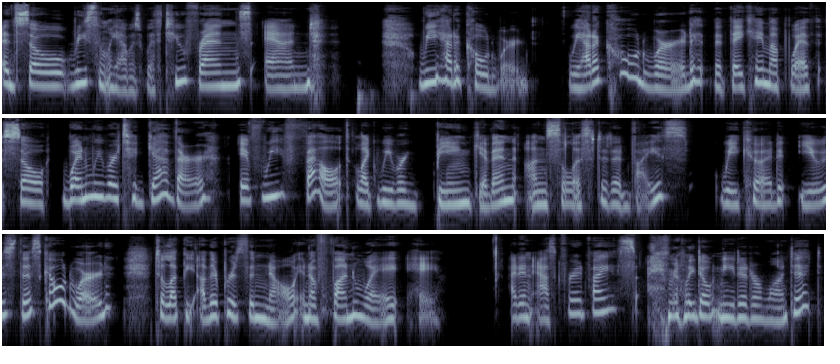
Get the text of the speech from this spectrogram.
And so recently I was with two friends and we had a code word. We had a code word that they came up with. So when we were together, if we felt like we were being given unsolicited advice, we could use this code word to let the other person know in a fun way hey, I didn't ask for advice. I really don't need it or want it.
